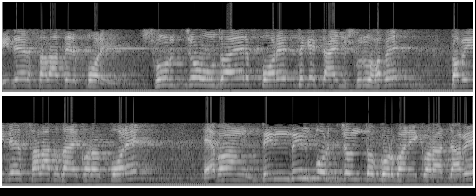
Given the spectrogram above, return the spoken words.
ঈদের সালাতের পরে। সূর্য উদয়ের পরের থেকে টাইম শুরু হবে। তবে ঈদের সালাত আদায় করার পরে এবং তিন দিন পর্যন্ত কোরবানি করা যাবে,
